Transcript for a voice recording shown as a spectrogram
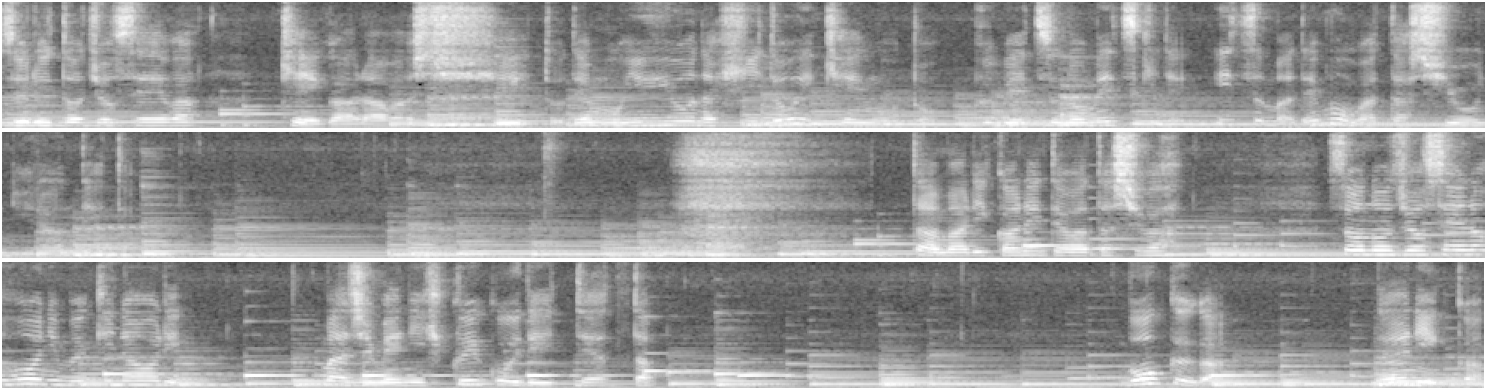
すると女性は汚らわしいとでも言うようなひどい嫌悪と不別の目つきでいつまでも私を睨んでいたたまりかねて私はその女性の方に向き直り真面目に低い声で言ってやった。僕が何か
